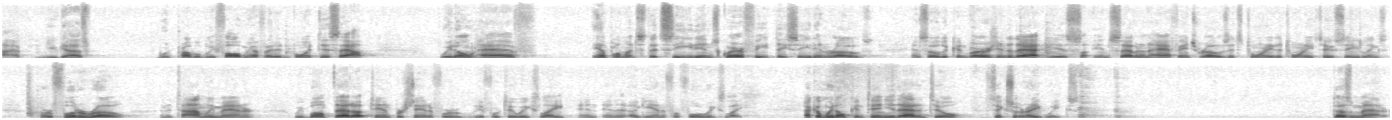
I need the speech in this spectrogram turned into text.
I, you guys would probably fault me if I didn't point this out. We don't have implements that seed in square feet, they seed in rows. And so the conversion to that is in seven and a half inch rows, it's 20 to 22 seedlings per foot a row in a timely manner. We bump that up 10% if we're, if we're two weeks late, and, and again if we're four weeks late. How come we don't continue that until six or eight weeks? Doesn't matter.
